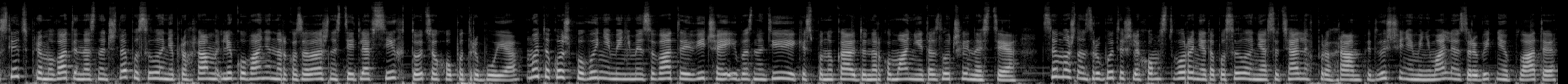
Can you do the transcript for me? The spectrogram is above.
слід спрямувати на значне посилення програм лікування наркозалежності для всіх, хто цього потребує. Ми також повинні мінімізувати відчай і безнадію, які спонукають до наркоманії та злочинності. Це можна зробити шляхом створення та посилення соціальних програм, підвищення мінімальної заробітної плати,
